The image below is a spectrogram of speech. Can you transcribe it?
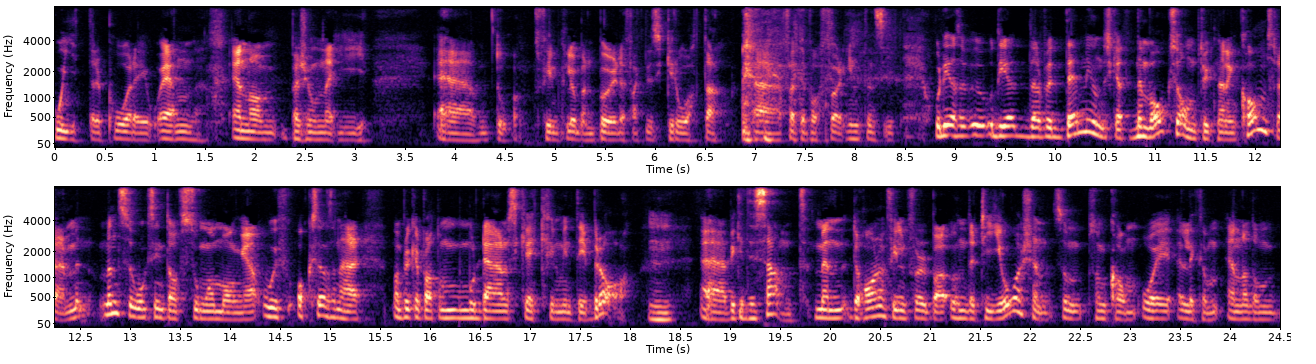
skiter på dig och en, en av personerna i eh, då, filmklubben började faktiskt gråta eh, för att det var för intensivt. Och, det, är alltså, och det, därför den är underskattad. Den var också omtyckt när den kom sådär, men, men sågs inte av så många. Och också en sån här, man brukar prata om modern skräckfilm inte är bra. Mm. Eh, vilket är sant. Men du har en film för bara under tio år sedan som, som kom och är liksom en av de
